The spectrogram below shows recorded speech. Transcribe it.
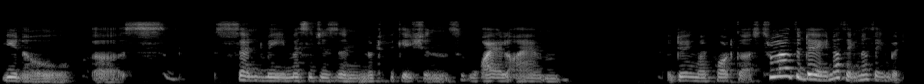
you know, uh, send me messages and notifications while I'm doing my podcast throughout the day. Nothing, nothing. But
